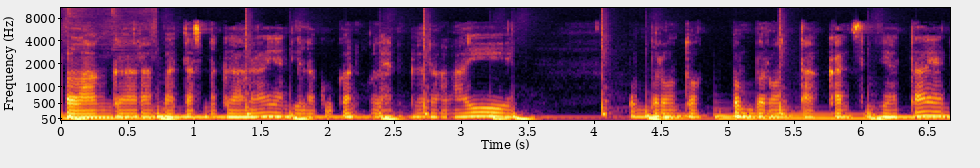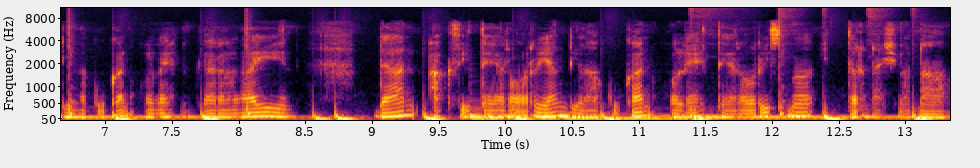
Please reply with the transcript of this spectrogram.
pelanggaran batas negara yang dilakukan oleh negara lain, pemberontak, pemberontakan senjata yang dilakukan oleh negara lain, dan aksi teror yang dilakukan oleh terorisme internasional.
